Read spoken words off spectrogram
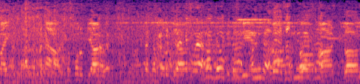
ભાઈ છસો રૂપિયા છસો રૂપિયા છ, આઠ દસ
